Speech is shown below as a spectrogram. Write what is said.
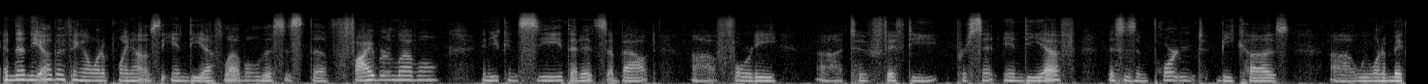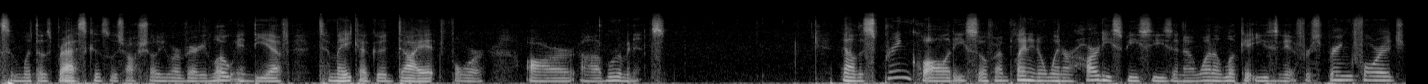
And then the other thing I want to point out is the NDF level. This is the fiber level, and you can see that it's about uh, 40 uh, to 50 percent NDF. This is important because uh, we want to mix them with those brassicas, which I'll show you are very low NDF, to make a good diet for our uh, ruminants. Now the spring quality, so if I'm planting a winter hardy species and I want to look at using it for spring forage,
